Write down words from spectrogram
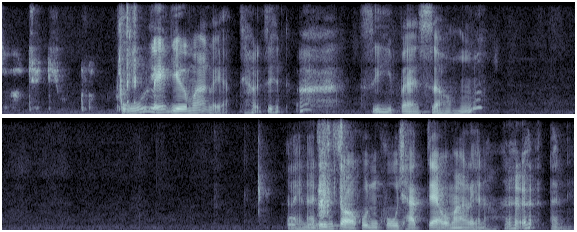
ยุ่งโหเลขเยอะมากเลยอะเจ้าเจ็ดสี่แปดสองอะไรนะดินสอคุณครูชัดแจ๋วมากเลยนะอันนี้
